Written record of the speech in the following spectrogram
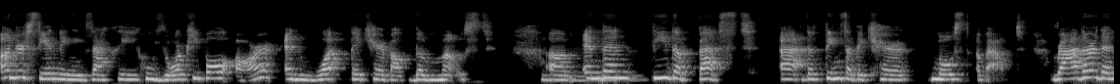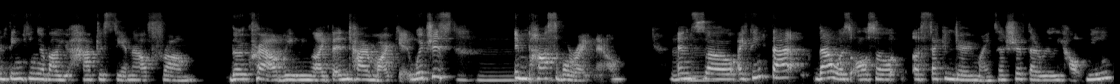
understanding exactly who your people are and what they care about the most. Mm-hmm. Um, and then be the best at the things that they care most about rather than thinking about you have to stand out from the crowd meaning like the entire market which is mm-hmm. impossible right now Mm-hmm. And so I think that that was also a secondary mindset shift that really helped me.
